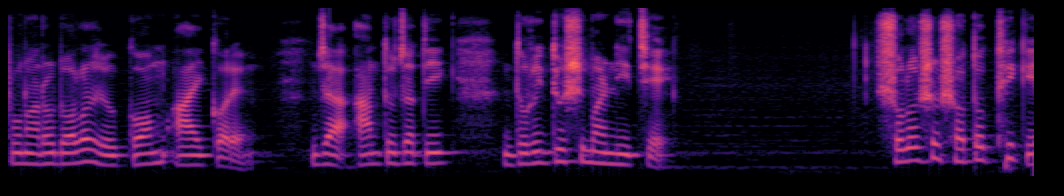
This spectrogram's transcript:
পনেরো ডলারেরও কম আয় করেন, যা আন্তর্জাতিক দরিদ্রসীমার নিচে। ষোলোশো শতক থেকে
